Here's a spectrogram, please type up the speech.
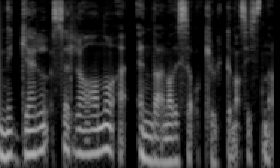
Miguel Serrano er enda en av disse okkulte nazistene,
